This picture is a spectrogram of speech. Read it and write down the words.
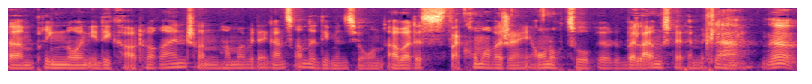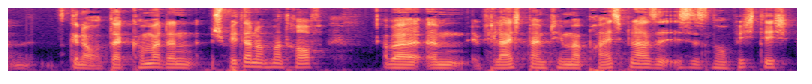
Ähm, bringen einen neuen Indikator rein, schon haben wir wieder eine ganz andere Dimension. Aber das, da kommen wir wahrscheinlich auch noch zu, Beleihungswerte mit. Klar, ne, genau, da kommen wir dann später nochmal drauf. Aber ähm, vielleicht beim Thema Preisblase ist es noch wichtig,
